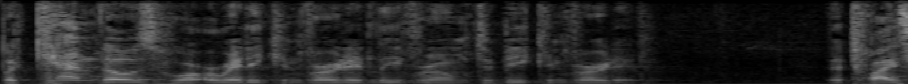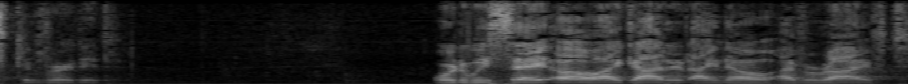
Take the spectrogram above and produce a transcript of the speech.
But can those who are already converted leave room to be converted? The twice converted. Or do we say, oh, I got it. I know. I've arrived.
